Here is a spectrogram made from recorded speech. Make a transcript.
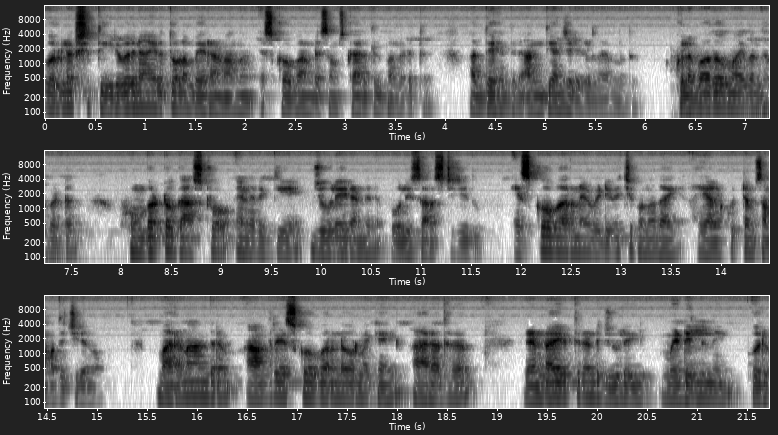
ഒരു ലക്ഷത്തി ഇരുപതിനായിരത്തോളം പേരാണ് അന്ന് എസ്കോബാറിന്റെ സംസ്കാരത്തിൽ പങ്കെടുത്ത് അദ്ദേഹത്തിന് അന്ത്യാഞ്ജലികൾ നേർന്നത്. കൊലപാതകവുമായി ബന്ധപ്പെട്ട് ഹുംബർട്ടോ കാസ്ട്രോ എന്ന വ്യക്തിയെ ജൂലൈ രണ്ടിന് പോലീസ് അറസ്റ്റ് ചെയ്തു. എസ്കോബാറിനെ വെടിവെച്ച് കൊന്നതായി അയാൾ കുറ്റം സമ്മതിച്ചിരുന്നു. മരണാനന്തരം ആന്ധ്ര കോബറിന്റെ ഓർമ്മയ്ക്കായി ആരാധകർ രണ്ടായിരത്തി രണ്ട് ജൂലൈയിൽ മെഡിലിനെ ഒരു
